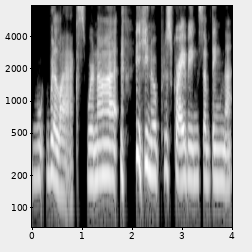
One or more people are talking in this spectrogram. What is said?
w- relax. We're not, you know, prescribing something that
